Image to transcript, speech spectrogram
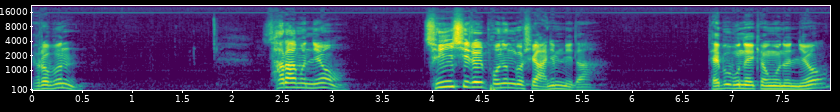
여러분 사람은요 진실을 보는 것이 아닙니다. 대부분의 경우는요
